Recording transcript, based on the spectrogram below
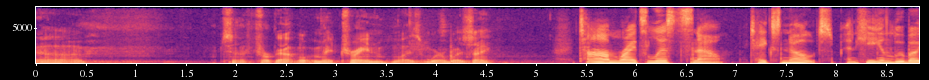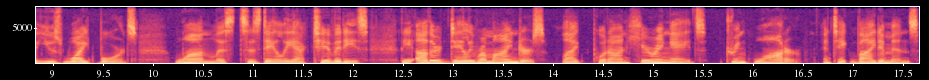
uh, I forgot what my train was. Where was I? Tom writes lists now, takes notes, and he and Luba use whiteboards. One lists his daily activities, the other daily reminders, like put on hearing aids, drink water, and take vitamins.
